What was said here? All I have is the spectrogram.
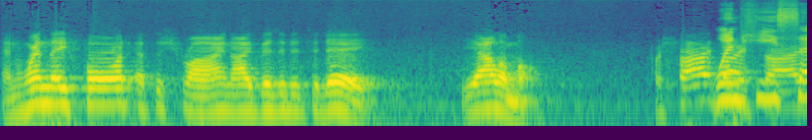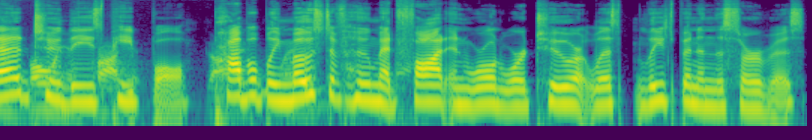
And when they fought at the shrine I visited today, the Alamo, when he said to these people, probably most of whom had fought in World War II or at least been in the service,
